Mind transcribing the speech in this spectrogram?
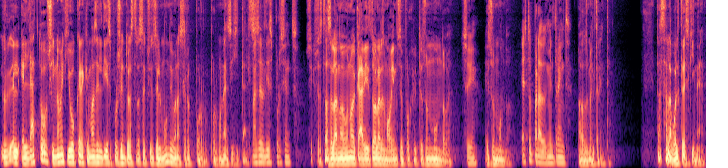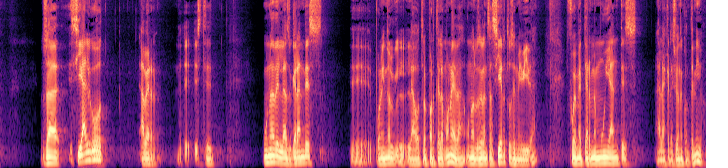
el, el dato, si no me equivoco, era que más del 10% de las transacciones del mundo iban a ser por, por monedas digitales. Más del 10%. Sí, o sea, estás hablando de uno de cada 10 dólares moviéndose por cripto. Es un mundo, ¿eh? Sí. Es un mundo Esto para 2030. para 2030. Estás a la vuelta de esquina. O sea, si algo. A ver, este. Una de las grandes. eh, poniendo la otra parte de la moneda, uno de los grandes aciertos en mi vida fue meterme muy antes a la creación de contenido.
